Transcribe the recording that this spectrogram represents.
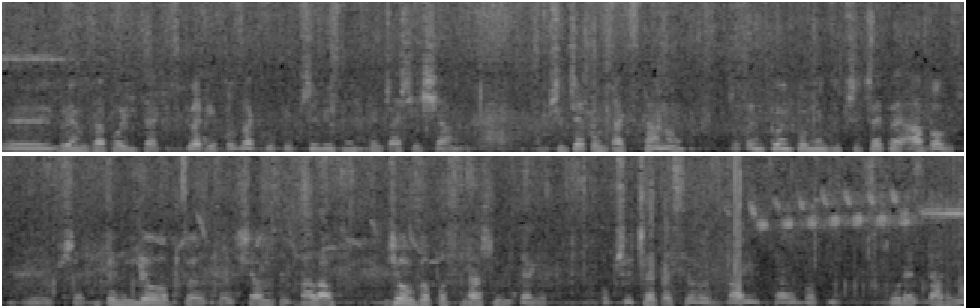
yy, byłem w Zapolicach w sklepie po zakupie, przywiózł mi w tym czasie siano. Przyczepą tak stanął, że ten koń pomiędzy przyczepę a bok yy, wszedł. I ten jołop, co, co siano też walał, wziął go, postraszył i tego. Po przyczepę się rozwalił cały bok. Skórę zdarł na,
